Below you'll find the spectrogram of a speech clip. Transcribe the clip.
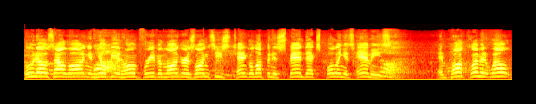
who knows how long, and he'll be at home for even longer as long as he's tangled up in his spandex pulling his hammies. And Paul Clement, well,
